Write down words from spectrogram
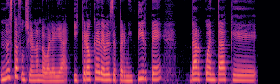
no está funcionando, Valeria, y creo que debes de permitirte dar cuenta que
